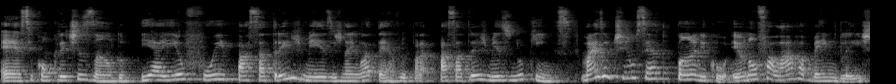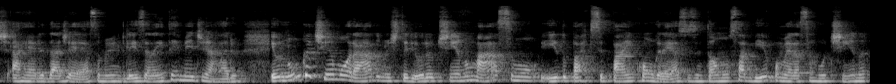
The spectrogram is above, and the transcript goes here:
é, se concretizando. E aí eu fui passar três meses na Inglaterra, fui passar três meses no King's. Mas eu tinha um certo pânico. Eu não falava bem inglês, a realidade é essa. Meu inglês era intermediário. Eu nunca tinha morado no exterior, eu tinha no máximo ido participar em congressos, então não sabia como era essa rotina.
